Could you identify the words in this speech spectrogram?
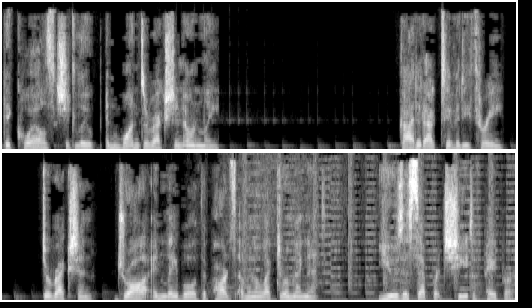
The coils should loop in one direction only. Guided Activity 3. Direction Draw and label the parts of an electromagnet. Use a separate sheet of paper.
